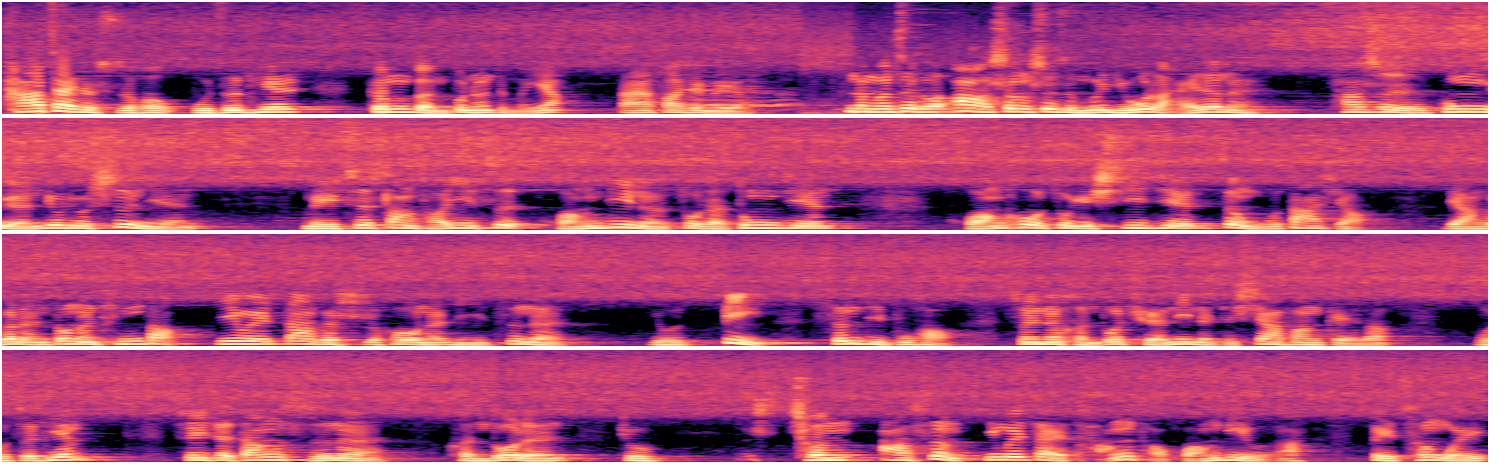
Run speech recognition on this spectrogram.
他在的时候，武则天根本不能怎么样。大家发现没有？那么这个二圣是怎么由来的呢？他是公元六六四年，每次上朝议事，皇帝呢坐在东间，皇后坐于西间，正无大小。两个人都能听到，因为那个时候呢，李治呢有病，身体不好，所以呢很多权力呢就下放给了武则天。所以在当时呢，很多人就称二圣，因为在唐朝皇帝啊被称为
